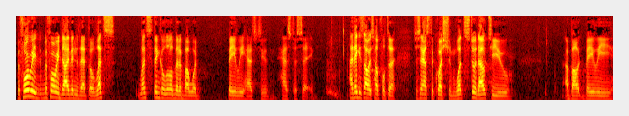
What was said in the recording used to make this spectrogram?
before, we, before we dive into that, though, let's, let's think a little bit about what Bailey has to, has to say. I think it's always helpful to just ask the question what stood out to you about Bailey,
